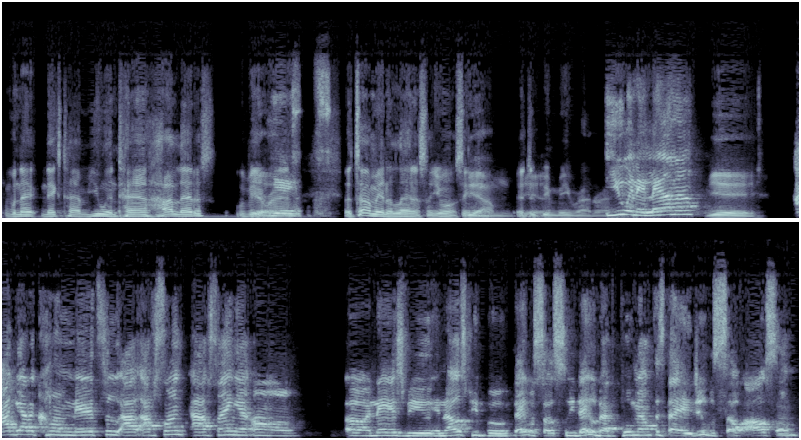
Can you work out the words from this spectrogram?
when ne- next time you in town, holler at us. We'll be Yeah. around. Yeah. The time in Atlanta, so you won't see Yeah, yeah, I'm- It'll just yeah. be me riding around. You in Atlanta? Yeah. I gotta come there too. I, I've sung. I've sang at um uh Nashville, and those people they were so sweet. They were about to pull me off the stage. It was so awesome.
